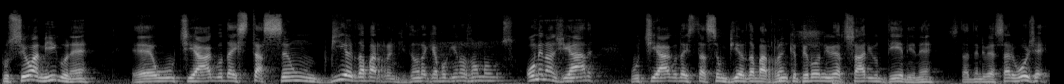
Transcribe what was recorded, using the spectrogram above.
pro seu amigo, né? É o Tiago da Estação Bier da Barranca. Então daqui a pouquinho nós vamos homenagear o Tiago da Estação Bier da Barranca pelo aniversário dele, né? Está de aniversário hoje. É,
